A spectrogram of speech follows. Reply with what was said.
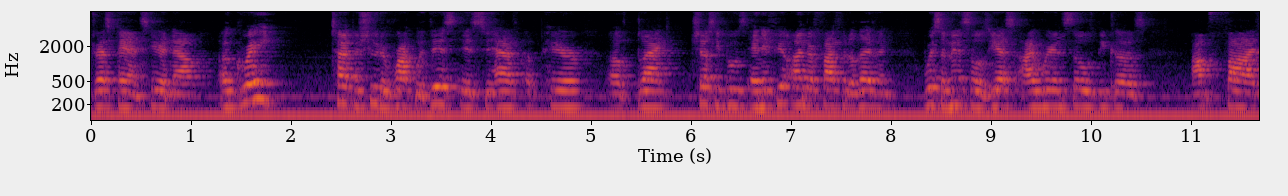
dress pants here. Now, a great type of shoe to rock with this is to have a pair of black Chelsea boots. And if you're under 5 foot 11, wear some insoles. Yes, I wear insoles because I'm five,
